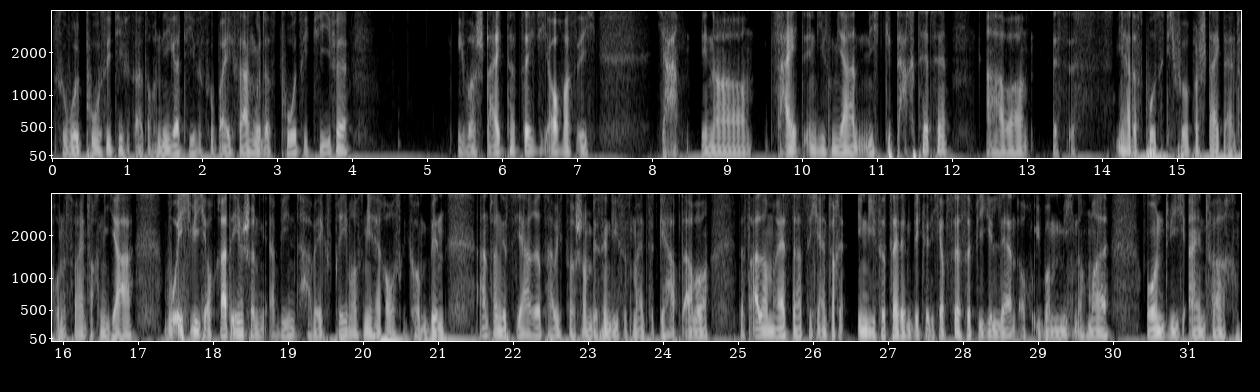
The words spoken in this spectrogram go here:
Sowohl Positives als auch Negatives, wobei ich sagen würde, das Positive übersteigt tatsächlich auch, was ich ja in einer Zeit in diesem Jahr nicht gedacht hätte. Aber es ist, ja, das Positive übersteigt einfach. Und es war einfach ein Jahr, wo ich, wie ich auch gerade eben schon erwähnt habe, extrem aus mir herausgekommen bin. Anfang des Jahres habe ich zwar schon ein bisschen dieses Mindset gehabt, aber das Allermeiste hat sich einfach in dieser Zeit entwickelt. Ich habe sehr, sehr viel gelernt, auch über mich nochmal und wie ich einfach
